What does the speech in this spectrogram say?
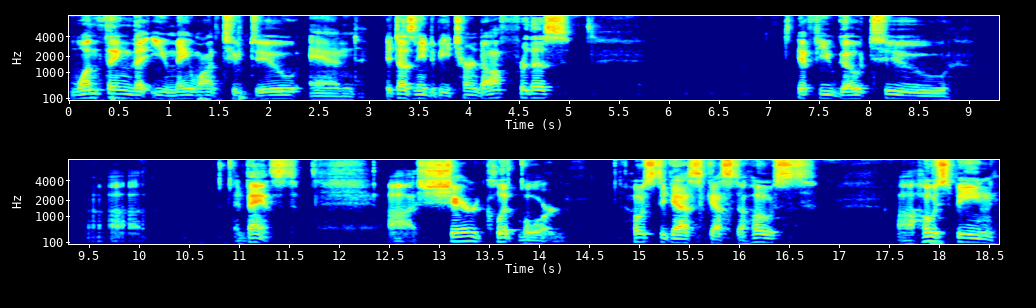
one thing that you may want to do, and it does need to be turned off for this, if you go to uh, advanced, uh, shared clipboard, host to guest, guest to host, uh, host being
